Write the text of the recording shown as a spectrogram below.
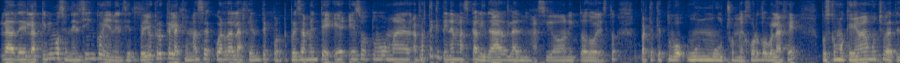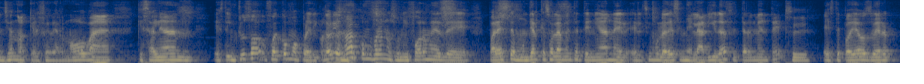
la de la que vimos en el 5 y en el 7, pero yo creo que la que más se acuerda a la gente, porque precisamente e- eso tuvo más, aparte que tenía más calidad la animación y todo esto, aparte que tuvo un mucho mejor doblaje, pues como que llamaba mucho la atención, ¿no? Que el Federnova, que salían, este, incluso fue como predictorio, ¿no? Cómo fueron los uniformes de, para este mundial que solamente tenían el, el símbolo de en el Adidas, literalmente. Sí. Este, podíamos ver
